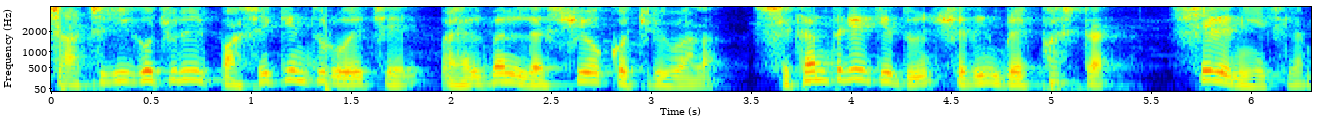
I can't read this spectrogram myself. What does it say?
চাচিকি কচুরির পাশে কিন্তু রয়েছে পেহেলবান লস্যি ও কচুরিওয়ালা। সেখান থেকে কিন্তু সেদিন ব্রেকফাস্টটা সেরে নিয়েছিলাম।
